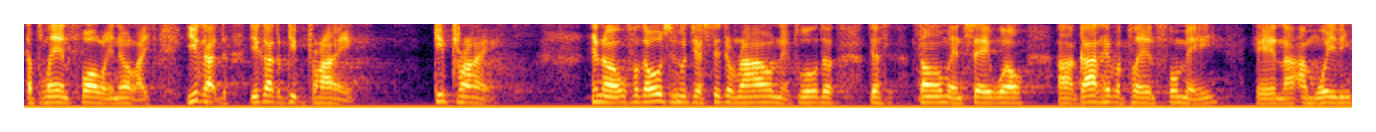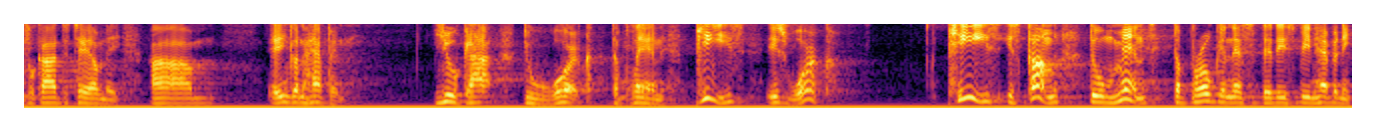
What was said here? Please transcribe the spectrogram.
the plan follow in your life. You got to, you got to keep trying, keep trying. You know, for those who just sit around and twirl the, their thumb and say, "Well, uh, God have a plan for me." And I'm waiting for God to tell me. Um, ain't gonna happen. You got to work the plan. Peace is work. Peace is come to mend the brokenness that is been happening.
